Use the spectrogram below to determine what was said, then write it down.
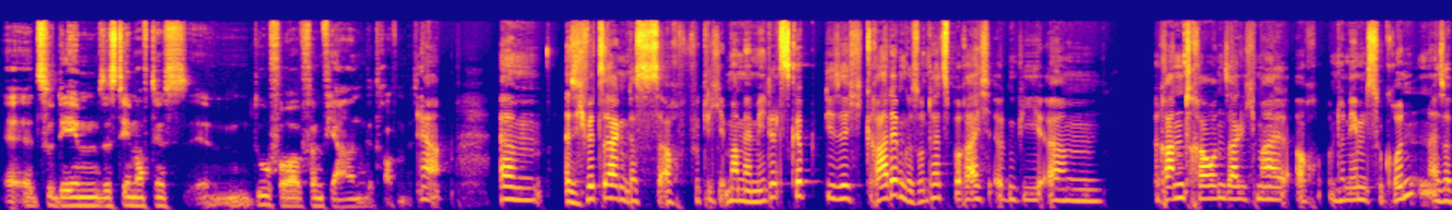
äh, zu dem System, auf das ähm, du vor fünf Jahren getroffen bist. Ja, ähm, also ich würde sagen, dass es auch wirklich immer mehr Mädels gibt, die sich gerade im Gesundheitsbereich irgendwie ähm, rantrauen, sage ich mal, auch Unternehmen zu gründen. Also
